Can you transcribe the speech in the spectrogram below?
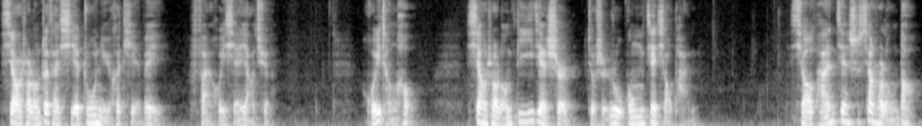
项少龙这才携朱女和铁卫返回咸阳去了。回城后，项少龙第一件事就是入宫见小盘。小盘见是项少龙到，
